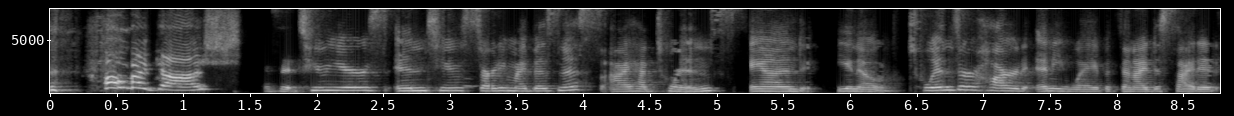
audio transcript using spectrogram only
my gosh. Is it two years into starting my business? I had twins, and you know, twins are hard anyway. But then I decided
